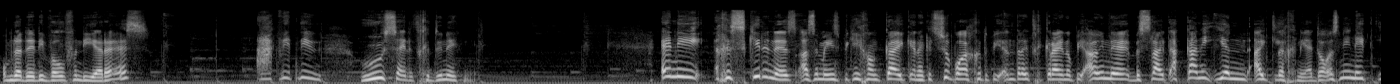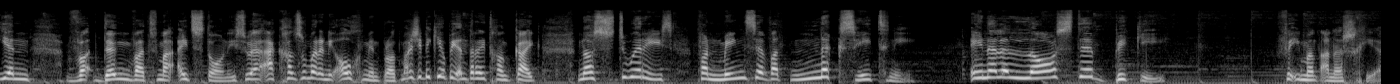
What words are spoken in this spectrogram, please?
omdat dit die wil van die Here is? Ek weet nie hoe sy dit gedoen het nie. In die geskiedenis as 'n mens bietjie gaan kyk en ek het so baie goed op die internet gekry en op die ouende besluit ek kan nie een uitlig nie. Daar is nie net een wat, ding wat vir my uitstaan nie. So ek gaan sommer in die algemeen praat, maar as jy bietjie op die internet gaan kyk na stories van mense wat niks het nie en hulle laaste bietjie vir iemand anders gee.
